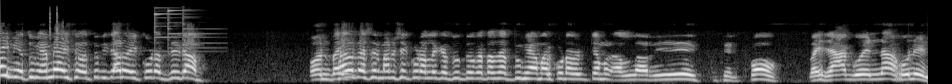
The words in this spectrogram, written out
এই মেয়ে তুমি আমি আইছো তুমি জানো এই কোড়ার যে দাম। অন ভাই। সারা দেশের মানুষ এই কোড়ার লেগে যুদ্ধ কথা আছে, তুমি আমার কোড়ার কেমন আল্লাহ রে কও ভাই রাগ হইন না হোনেন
